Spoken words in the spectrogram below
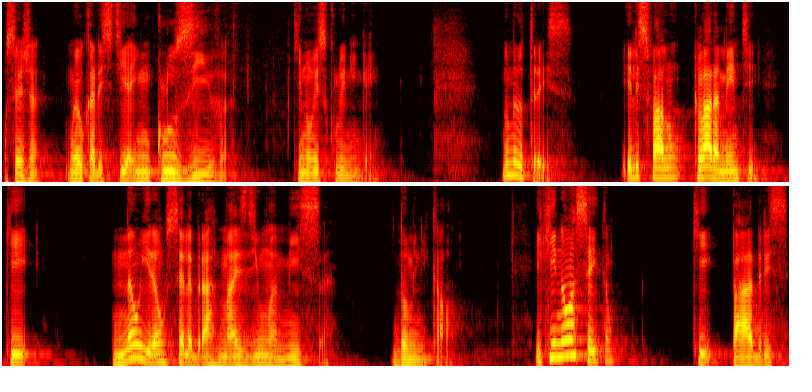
Ou seja, uma Eucaristia inclusiva, que não exclui ninguém. Número 3. Eles falam claramente que não irão celebrar mais de uma missa dominical e que não aceitam que padres,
